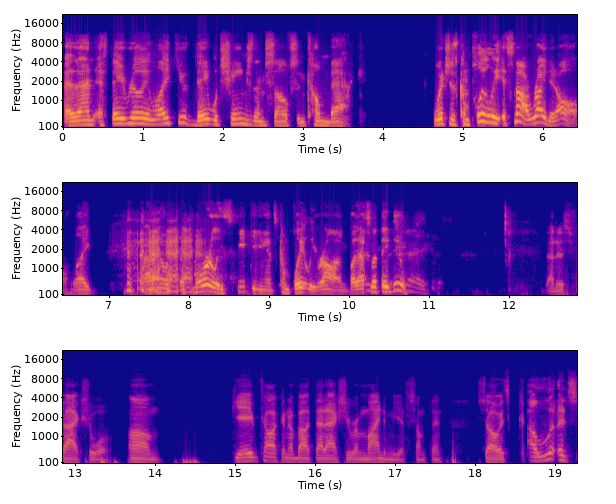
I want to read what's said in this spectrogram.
and then if they really like you, they will change themselves and come back, which is completely it's not right at all. Like I don't know, like, morally speaking, it's completely wrong, but that's what they do. That is factual. Um, Gabe talking about that actually reminded me of something. So it's a little, it's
